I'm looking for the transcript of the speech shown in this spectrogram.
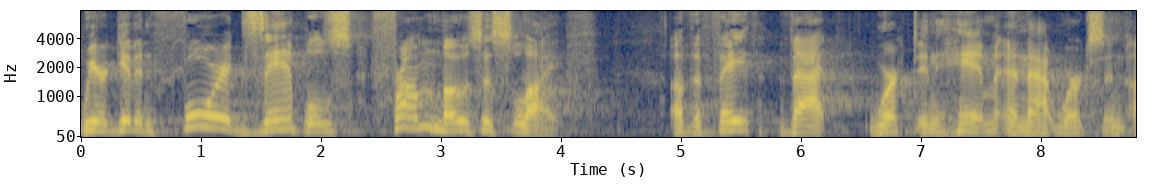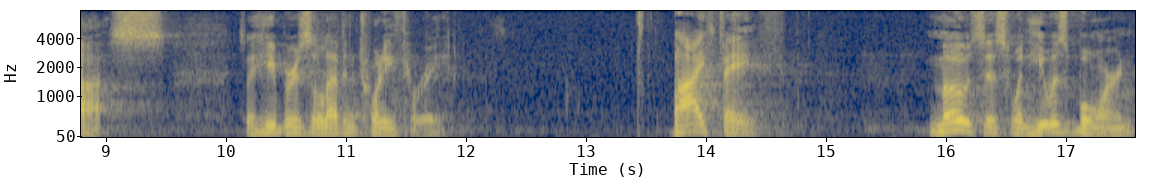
we are given four examples from Moses' life of the faith that worked in him and that works in us. So, Hebrews 11 23. By faith, Moses, when he was born,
